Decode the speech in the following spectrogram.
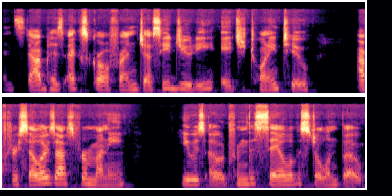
and stabbed his ex girlfriend Jessie Judy, age 22, after Sellers asked for money he was owed from the sale of a stolen boat.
